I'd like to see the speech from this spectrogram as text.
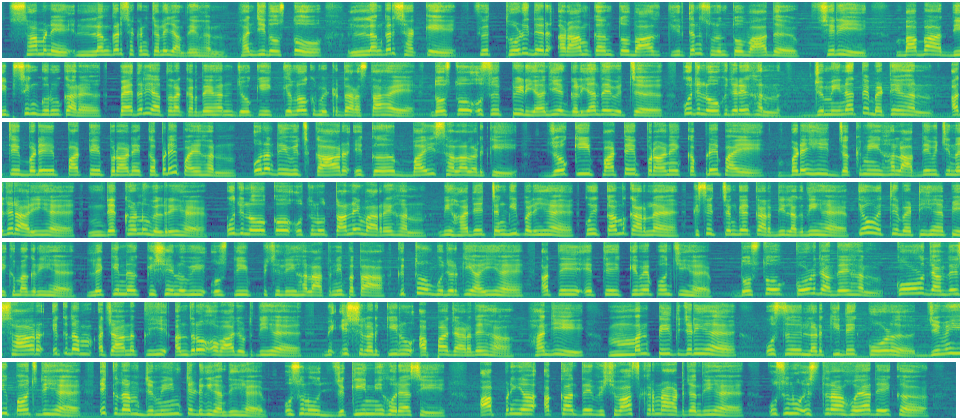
ਸਾਹਮਣੇ ਲੰਗਰ ਛਕਣ ਚਲੇ ਜਾਂਦੇ ਹਨ। ਹਾਂਜੀ ਦੋਸਤੋ, ਲੰਗਰ ਛਕ ਕੇ ਫਿਰ ਥੋੜੀ ਦੇਰ ਆਰਾਮ ਕਰਨ ਤੋਂ ਬਾਅਦ, ਕੀਰਤਨ ਸੁਣਨ ਤੋਂ ਬਾਅਦ ਸ਼੍ਰੀ ਬਾਬਾ ਦੀਪ ਸਿੰਘ ਗੁਰੂ ਘਰ ਪੈਦਲ ਯਾਤਰਾ ਕਰਦੇ ਹਨ, ਜੋ ਕਿ ਕਿਲੋਮੀਟਰ ਦਾ ਰਸਤਾ ਹੈ। ਦੋਸਤੋ, ਉਸ ਭੀੜੀਆਂ ਜੀਆਂ ਗਲੀਆਂ ਦੇ ਵਿੱਚ ਕੁਝ ਲੋਕ ਜਿਹੜੇ ਹਨ, ਜ਼ਮੀਨਾਂ ਤੇ ਬੈਠੇ ਹਨ ਅਤੇ ਬੜੇ ਪਾਟੇ ਪੁਰਾਣੇ ਕੱਪੜੇ ਪਾਏ ਹਨ। ਉਹਨਾਂ ਦੇ ਵਿਚਕਾਰ ਇੱਕ 22 ਸਾਲਾ ਲੜਕੀ ਜੋ ਕਿ ਪਾਟੇ ਪੁਰਾਣੇ ਕੱਪੜੇ ਪਾਏ ਬੜੇ ਹੀ ਜ਼ਖਮੀ ਹਾਲਾਤ ਦੇ ਵਿੱਚ ਨਜ਼ਰ ਆ ਰਹੀ ਹੈ, ਦੇਖਣ ਨੂੰ ਮਿਲ ਰਹੀ ਹੈ। ਕੁਝ ਲੋਕ ਉਸ ਨੂੰ ਤਾਨੇ ਮਾਰ ਰਹੇ ਹਨ ਵੀ ਹਜੇ ਚੰਗੀ ਭਲੀ ਹੈ, ਕੋਈ ਕੰਮ ਕਰ ਲੈ, ਕਿਸੇ ਚੰਗੇ ਘਰ ਦੀ ਲੱਗਦੀ ਹੈ, ਕਿਉਂ ਇੱਥੇ ਬੈਠੀ ਹੈ, ਭੀਖ ਮੰਗ ਰਹੀ ਹੈ। ਲੇਕਿਨ ਕਿਸੇ ਨੂੰ ਵੀ ਉਸ ਦੀ ਪਿਛਲੀ ਹਾਲਾਤ ਨਹੀਂ ਪਤਾ ਕਿੱਥੋਂ ਗੁਜ਼ਰ ਕੇ ਆਈ ਹੈ ਅਤੇ ਇੱਥੇ ਕਿਵੇਂ ਪਹੁੰਚੀ ਹੈ। ਦੋਸਤੋ, ਕੋਲ ਜਾਂਦੇ ਹਨ, ਕੋਲ ਜਾਂਦੇ ਸਾਰ ਇੱਕਦਮ ਅਚਾਨਕ ਹੀ ਅੰਦਰੋਂ ਆਵਾਜ਼ ਉੱਠਦੀ ਹੈ ਵੀ ਇਸ ਲੜਕੀ ਨੂੰ ਆਪਾਂ ਜਾਣਦੇ ਹਾਂ। ਹਾਂਜੀ ਮਨਪ੍ਰੀਤ ਜਿਹੜੀ ਹੈ, ਉਸ ਲੜਕੀ ਦੇ ਕੋਲ ਜਿਵੇਂ ਹੀ ਪਹੁੰਚਦੀ ਹੈ, ਇੱਕਦਮ ਜ਼ਮੀਨ ਤੇ ਡਿੱਗ ਜਾਂਦੀ ਹੈ। ਉਸ ਨੂੰ ਯਕੀਨ ਨਹੀਂ ਹੋ ਰਿਹਾ ਸੀ, ਆਪਣੀਆਂ ਅੱਖਾਂ ਤੇ ਵਿਸ਼ਵਾਸ ਕਰਨਾ ਹਟ ਜਾਂਦੀ ਹੈ। ਉਸ ਨੂੰ ਇਸ ਤਰ੍ਹਾਂ ਹੋਇਆ ਦੇਖ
